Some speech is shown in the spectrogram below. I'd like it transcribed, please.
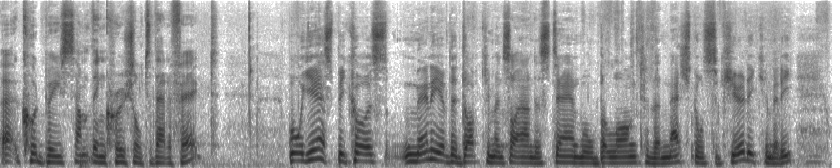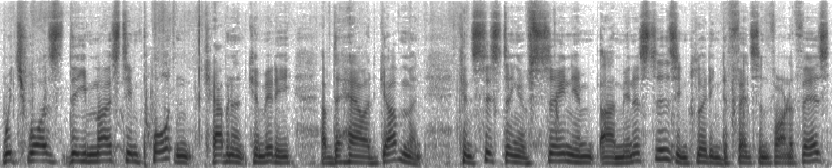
uh, could be something crucial to that effect? Well, yes, because many of the documents I understand will belong to the National Security Committee, which was the most important cabinet committee of the Howard government, consisting of senior uh, ministers, including Defence and Foreign Affairs.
